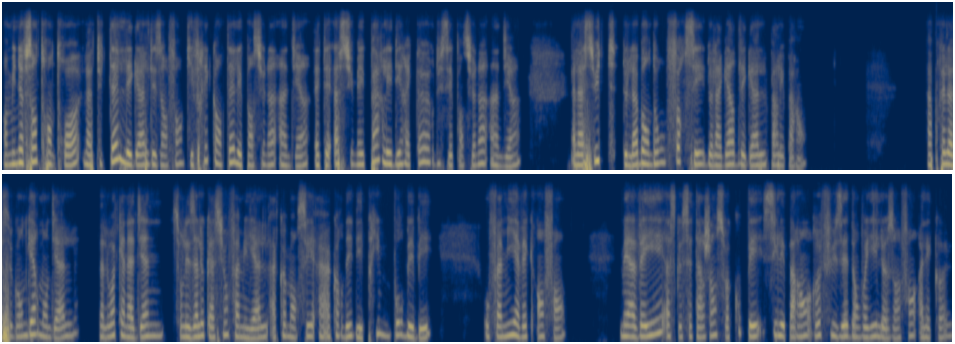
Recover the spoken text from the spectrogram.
En 1933, la tutelle légale des enfants qui fréquentaient les pensionnats indiens était assumée par les directeurs de ces pensionnats indiens à la suite de l'abandon forcé de la garde légale par les parents. Après la Seconde Guerre mondiale, la loi canadienne sur les allocations familiales a commencé à accorder des primes pour bébés aux familles avec enfants, mais a veillé à ce que cet argent soit coupé si les parents refusaient d'envoyer leurs enfants à l'école.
